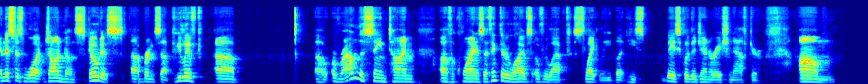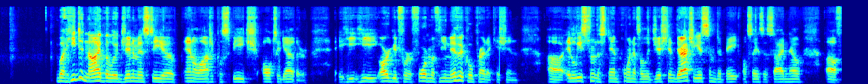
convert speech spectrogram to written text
And this is what John Duns Scotus uh, brings up. He lived uh, uh, around the same time of Aquinas. I think their lives overlapped slightly, but he's basically the generation after. Um, but he denied the legitimacy of analogical speech altogether. He, he argued for a form of univocal predication, uh, at least from the standpoint of a logician. There actually is some debate, I'll say as a side note, of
